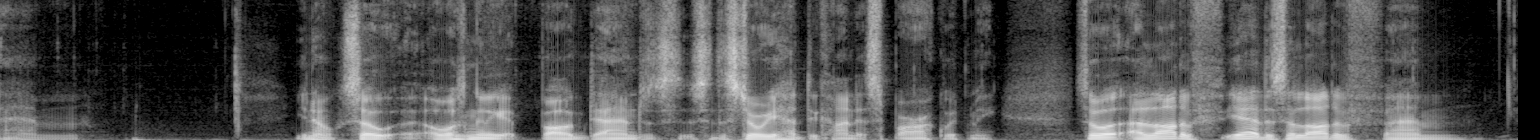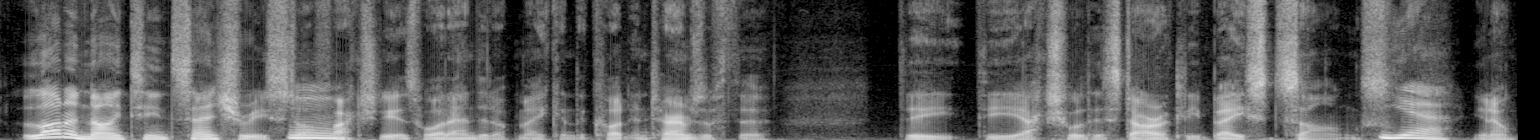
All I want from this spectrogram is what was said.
um, you know. So I wasn't going to get bogged down. So so the story had to kind of spark with me. So a lot of yeah, there's a lot of um, a lot of 19th century stuff Mm. actually is what ended up making the cut in terms of the the the actual historically based songs. yeah. You know,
